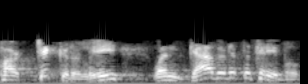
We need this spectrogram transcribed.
particularly when gathered at the table,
